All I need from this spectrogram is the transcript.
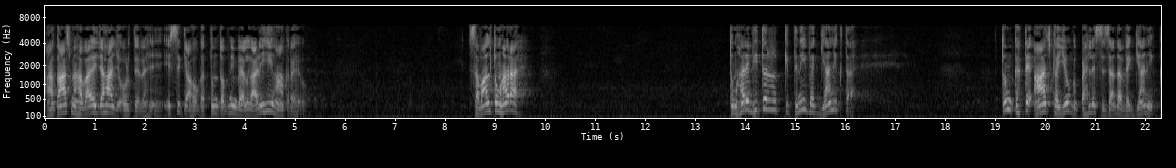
आकाश में हवाई जहाज़ उड़ते रहे, इससे क्या होगा? तुम तो अपनी बैलगाड़ी ही हाँक रहे हो। सवाल तुम्हारा है तुम्हारे भीतर कितनी वैज्ञानिकता है। तुम कहते आज का युग पहले से ज़्यादा वैज्ञानिक,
